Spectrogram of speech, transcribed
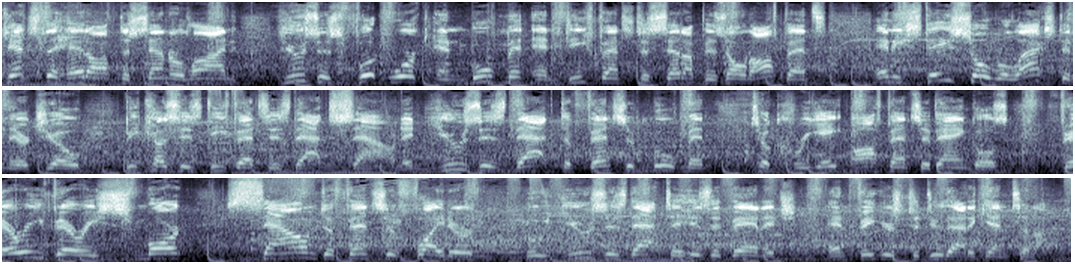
gets the head off the center line, uses footwork and movement and defense to set up his own offense, and he stays so relaxed in there, Joe, because his defense is that sound and uses that defensive movement to create offensive angles. Very, very smart, sound defensive fighter who uses that to his advantage and figures to do that again tonight.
